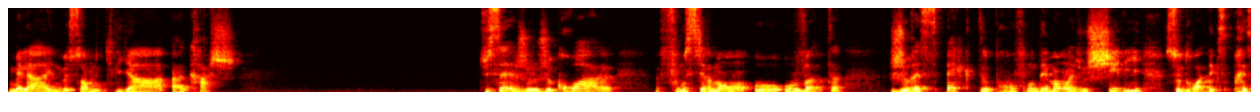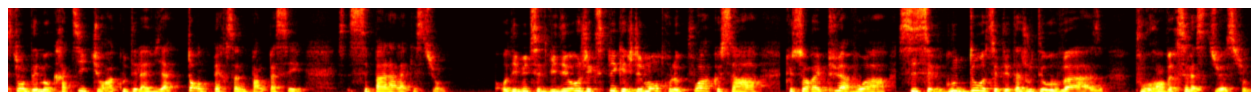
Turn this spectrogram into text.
Mais là, il me semble qu'il y a un crash. Tu sais, je, crois euh, foncièrement au vote. Je respecte profondément et je chéris ce droit d'expression démocratique qui aura coûté la vie à tant de personnes par le passé. C'est pas là la question. Au début de cette vidéo, j'explique et je démontre le poids que ça que ça aurait pu avoir si cette goutte d'eau s'était ajoutée au vase pour renverser la situation.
